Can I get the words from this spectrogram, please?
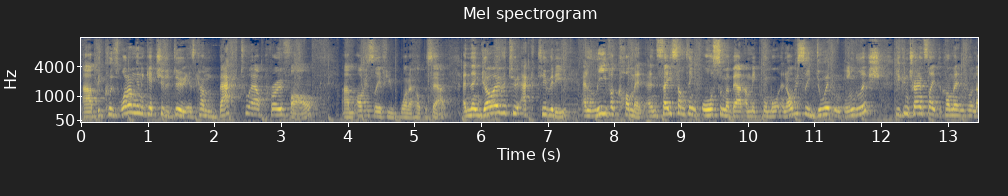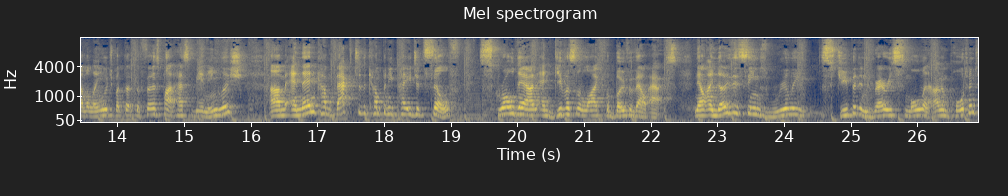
uh, because what I'm going to get you to do is come back to our profile. Um, obviously, if you want to help us out, and then go over to activity and leave a comment and say something awesome about Amikumu, and obviously do it in English. You can translate the comment into another language, but the, the first part has to be in English. Um, and then come back to the company page itself, scroll down, and give us a like for both of our apps. Now, I know this seems really stupid and very small and unimportant,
